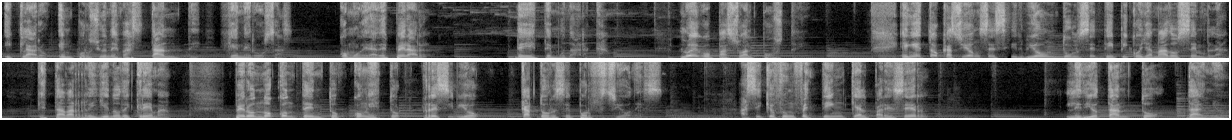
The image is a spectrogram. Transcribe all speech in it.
y claro, en porciones bastante generosas, como era de esperar de este monarca. Luego pasó al postre. En esta ocasión se sirvió un dulce típico llamado sembla, que estaba relleno de crema, pero no contento con esto, recibió 14 porciones. Así que fue un festín que al parecer le dio tanto daño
